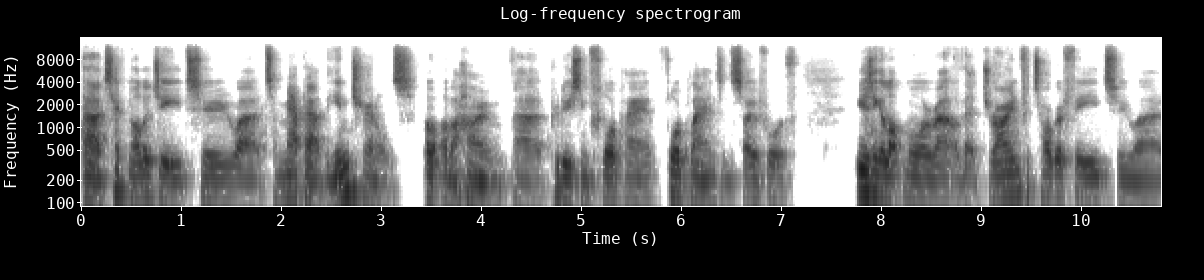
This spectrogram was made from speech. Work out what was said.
uh, technology to uh, to map out the internals of, of a home, uh, producing floor plan floor plans and so forth. Using a lot more uh, of that drone photography to, uh,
